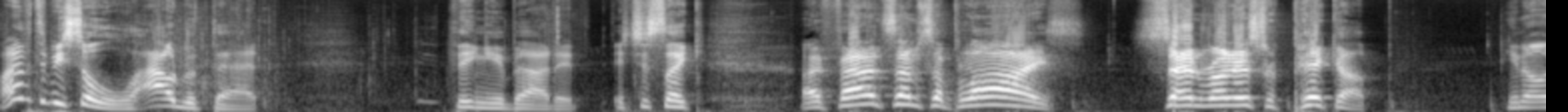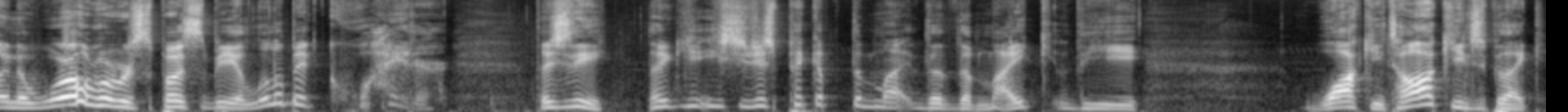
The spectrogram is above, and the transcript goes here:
I have to be so loud with that. Thinking about it. It's just like, I found some supplies. Send runners for pickup. You know, in a world where we're supposed to be a little bit quieter, there's the like you you should just pick up the mi- the, the mic, the walkie-talkie, and just be like,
